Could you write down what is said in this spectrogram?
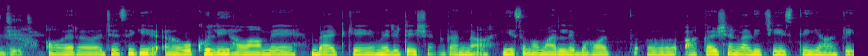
जी जी। और जैसे कि वो खुली हवा में बैठ के मेडिटेशन करना ये सब हमारे लिए बहुत आकर्षण वाली चीज़ थी यहाँ की।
